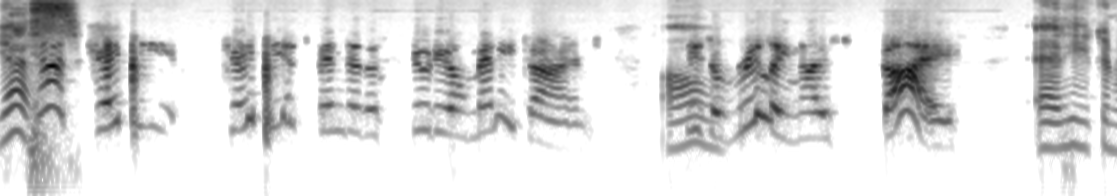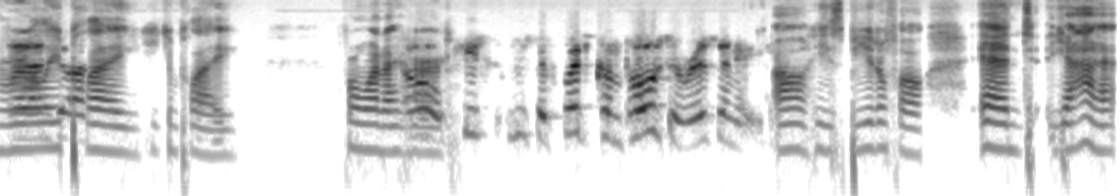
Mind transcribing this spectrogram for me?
Yes, yes. JP. JP has been to the studio many times. He's Oh, a really nice guy, and he can and really uh, play. He can play, from what I heard. oh, he's he's a good composer, isn't he? Oh, he's beautiful. And yeah,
